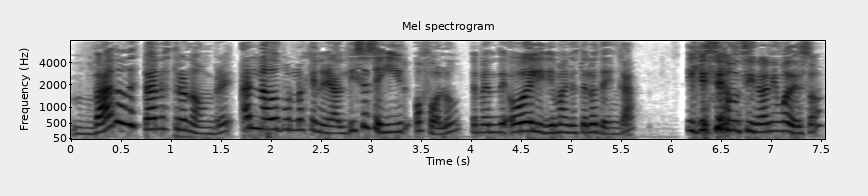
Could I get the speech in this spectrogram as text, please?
va donde está nuestro nombre, al lado por lo general dice seguir o follow, depende, o el idioma que usted lo tenga, y que sea un sinónimo de eso,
